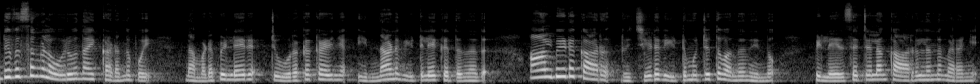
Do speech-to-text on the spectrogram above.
ദിവസങ്ങൾ ഓരോന്നായി കടന്നുപോയി. നമ്മുടെ പിള്ളേര് ടൂറൊക്കെ കഴിഞ്ഞ് ഇന്നാണ് വീട്ടിലേക്ക് എത്തുന്നത്. ആൽബിയുടെ കാറ് റിച്ചിയുടെ വീട്ടുമുറ്റത്ത് വന്ന് നിന്നു. പിള്ളേർ സെറ്റെല്ലാം കാറിൽ നിന്നും ഇറങ്ങി.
